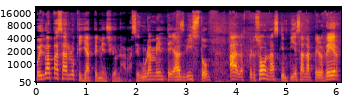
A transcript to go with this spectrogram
Pues va a pasar lo que ya te mencionaba. Seguramente has visto a las personas que empiezan a perder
